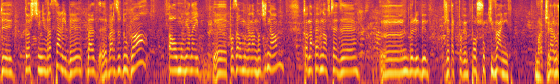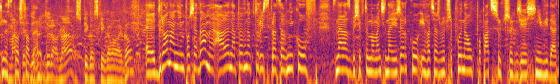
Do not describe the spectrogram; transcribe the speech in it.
gdy goście nie wracaliby bardzo długo o umówionej, e, poza umówioną godziną, to na pewno wtedy mm, byliby, że tak powiem, poszukiwani w- na różne macie sposoby. drona szpiegowskiego małego? E, Drona nie posiadamy, ale na pewno któryś z pracowników znalazłby się w tym momencie na jeziorku i chociażby przepłynął, popatrzył, czy gdzieś nie widać.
